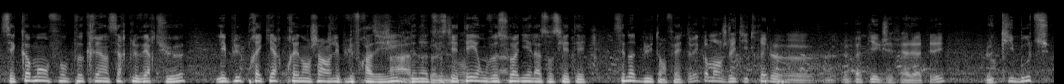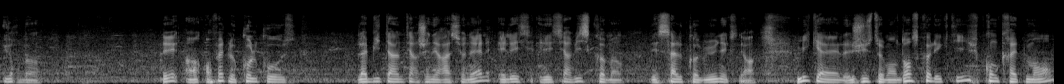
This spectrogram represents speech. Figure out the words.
c'est comment on peut créer un cercle vertueux. Les plus précaires prennent en charge les plus fragiles de notre société et on veut Ah. soigner la société. C'est notre but en fait. Vous savez comment je l'ai titré le, papier que j'ai fait à la télé? Le kibbutz urbain. Et en, en fait le kolkhoz, l'habitat intergénérationnel et les, et les services communs, les salles communes, etc. Michael, justement, dans ce collectif, concrètement,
